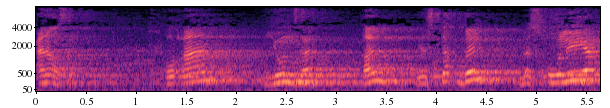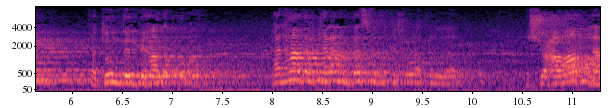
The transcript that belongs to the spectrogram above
عناصر. قرآن ينزل قلب يستقبل مسؤولية فتنذر بهذا القرآن. هل هذا الكلام بس في سورة الشعراء؟ لا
